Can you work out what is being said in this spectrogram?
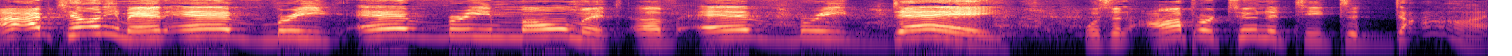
I, am telling you, man, every every moment of every day was an opportunity to die.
